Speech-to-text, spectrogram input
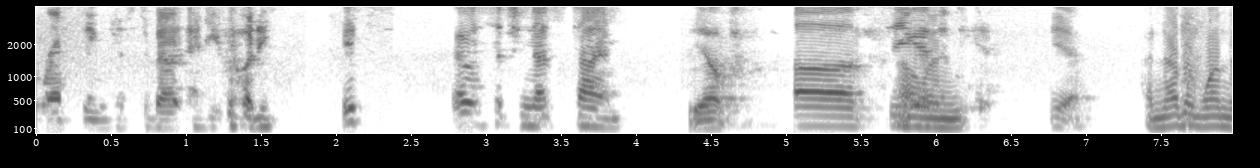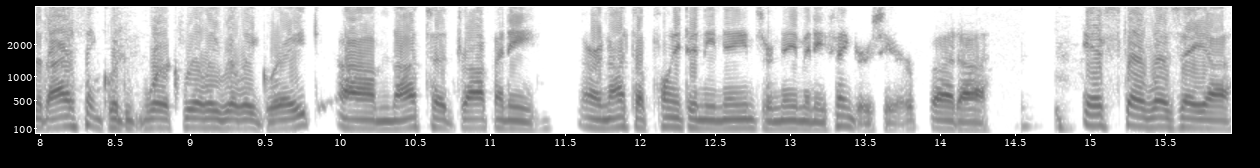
arresting just about anybody. It's that was such a nuts time. yep. Um, so you Oh, guys, have and- to get, yeah, Another one that I think would work really, really great. Um, not to drop any or not to point any names or name any fingers here, but uh, if there was a uh,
